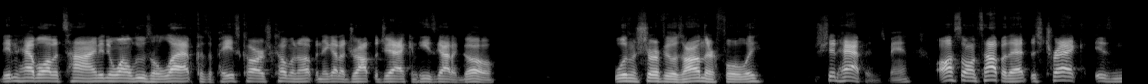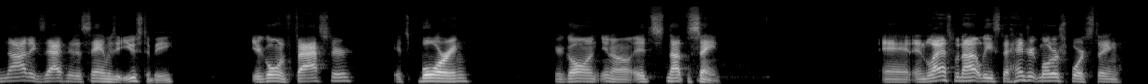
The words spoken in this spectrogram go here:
They didn't have a lot of time. They didn't want to lose a lap because the pace car is coming up and they got to drop the jack and he's got to go. Wasn't sure if it was on there fully. Shit happens, man. Also, on top of that, this track is not exactly the same as it used to be. You're going faster. It's boring. You're going, you know, it's not the same. And and last but not least, the Hendrick Motorsports thing.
